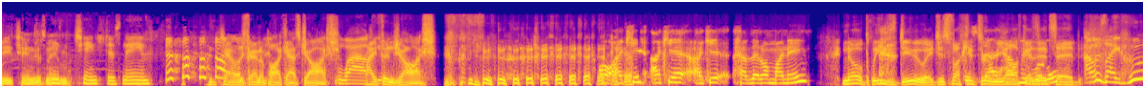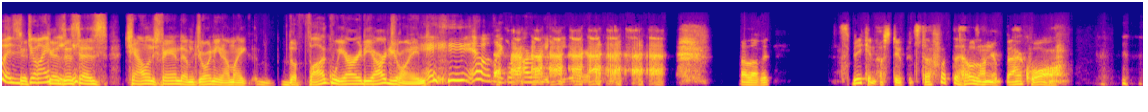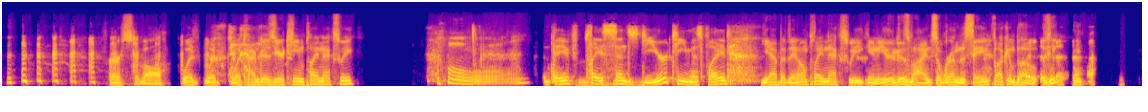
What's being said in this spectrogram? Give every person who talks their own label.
Speaker 1: He changed his
Speaker 2: He
Speaker 1: name.
Speaker 2: changed his name.
Speaker 1: Challenge Fandom Podcast Josh.
Speaker 2: Wow.
Speaker 1: Hyphen Josh.
Speaker 3: Oh, I can't, I can't, I can't have that on my name.
Speaker 1: No, please do. It just fucking
Speaker 3: Is
Speaker 1: threw me off because it said
Speaker 2: I was like, who is joining?
Speaker 1: because it says challenge fandom joining. I'm like, the fuck? We already are joined.
Speaker 2: I was like, we're already here.
Speaker 3: I love it. Speaking of stupid stuff, what the hell's on your back wall?
Speaker 1: First of all, what what what time does your team play next week?
Speaker 2: Oh.
Speaker 3: They've played since your team has played.
Speaker 1: Yeah, but they don't play next week, and neither does mine. So we're in the same fucking boat.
